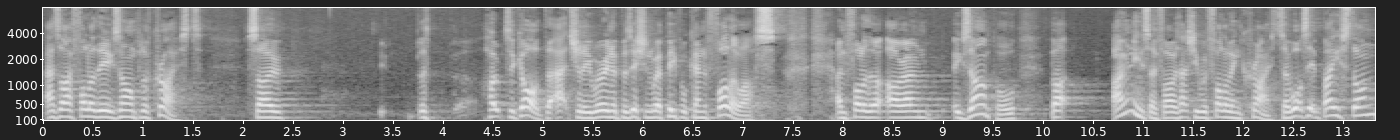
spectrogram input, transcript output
as I follow the example of Christ. So hope to God that actually we're in a position where people can follow us and follow the, our own example, but only insofar as actually we're following Christ. So, what's it based on?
